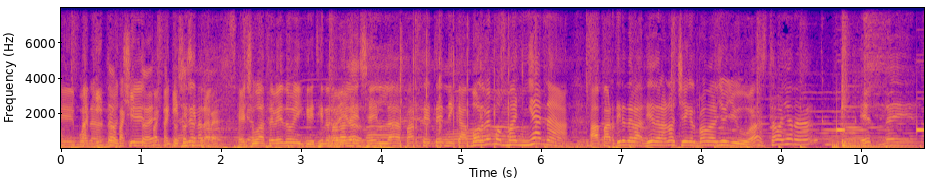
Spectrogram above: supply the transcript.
eh, buenas Paquito, noches. Paquito, ¿eh? Paquito Sinatra, Sinatra. Jesús Acevedo y Cristina Nogales en la parte técnica. Volvemos mañana a partir de las 10 de la noche en el programa del Yuyu. Hasta mañana. It may not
